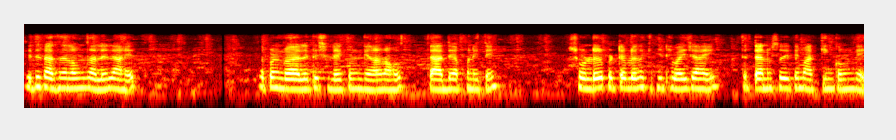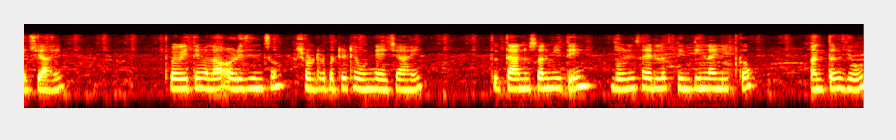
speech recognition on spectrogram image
तिथे टाचण्या लावून झालेल्या आहेत. तर आपण गळ्याला इथे शिलाई करून घेणार आहोत. त्याआधी आपण इथे शोल्डर पट्टी आपल्याला किती ठेवायची आहे तर त्यानुसार इथे मार्किंग करून घ्यायची आहे. तर बघा इथे मला अडीच इंच शोल्डर पट्टी ठेवून घ्यायची आहे. तर त्यानुसार मी इथे दोन्ही साईडला तीन तीन लाईन इतकं अंतर घेऊन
